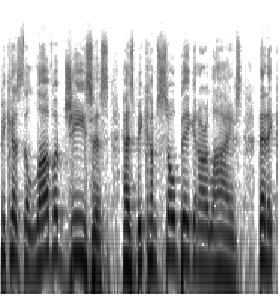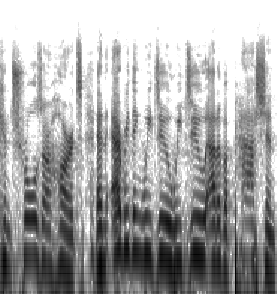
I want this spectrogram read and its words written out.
Because the love of Jesus has become so big in our lives that it controls our hearts. And everything we do, we do out of a passion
